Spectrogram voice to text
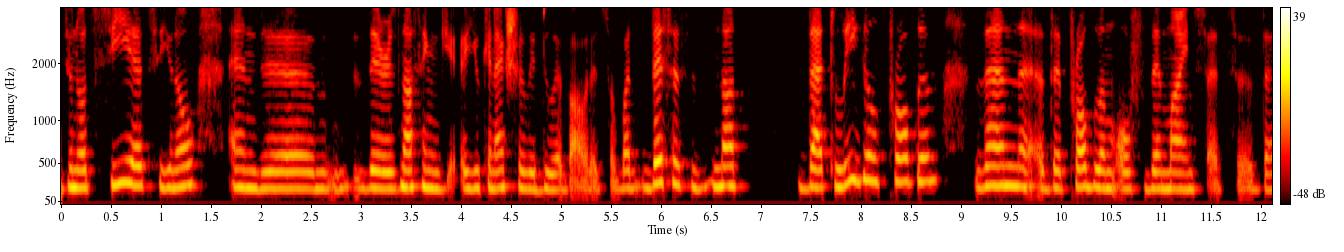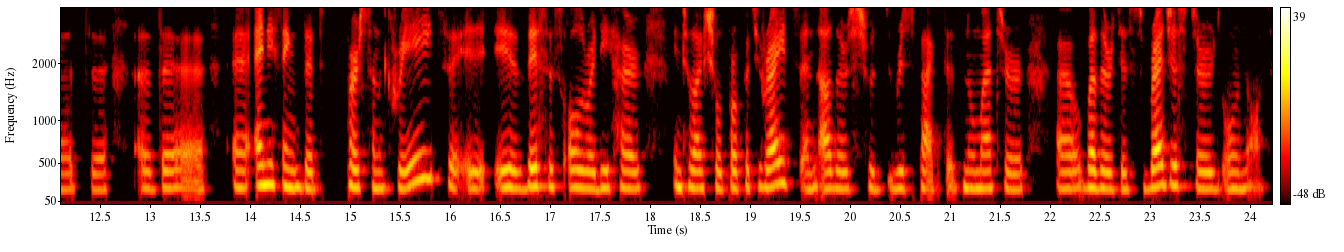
do not see it? You know, and um, there is nothing you can actually do about it. So, but this is not that legal problem than the problem of the mindset uh, that uh, uh, the anything that person creates this is already her intellectual property rights and others should respect it no matter uh, whether it is registered or not.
